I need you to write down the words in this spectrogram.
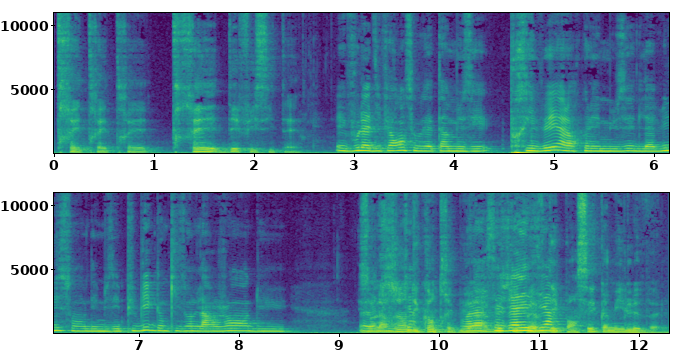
très, très, très, très déficitaire. Et vous, la différence, c'est que vous êtes un musée privé alors que les musées de la ville sont des musées publics, donc ils ont de l'argent du. Ils ont euh, l'argent du contribuable qu'ils peuvent dépenser comme ils le veulent.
